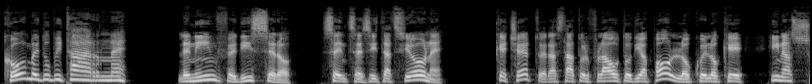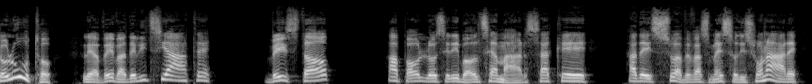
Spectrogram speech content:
come dubitarne, le ninfe dissero senza esitazione, che certo era stato il flauto di Apollo quello che, in assoluto, le aveva deliziate. Visto? Apollo si rivolse a Marsa, che adesso aveva smesso di suonare,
